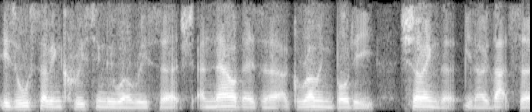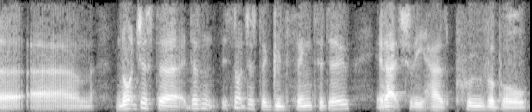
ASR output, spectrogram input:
is also increasingly well researched, and now there's a, a growing body showing that you know that's a um, not just a it doesn't it's not just a good thing to do. It actually has provable,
